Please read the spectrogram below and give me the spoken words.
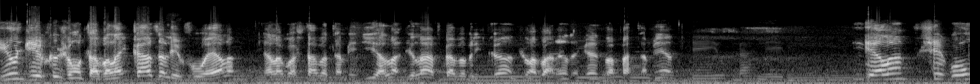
E um dia que o João estava lá em casa, levou ela. Ela gostava também de ir lá, de lá ficava brincando, tinha uma varanda grande no apartamento. E ela chegou,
